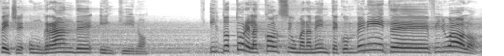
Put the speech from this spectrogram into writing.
fece un grande inchino. Il dottore l'accolse umanamente con venite, figliuolo,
